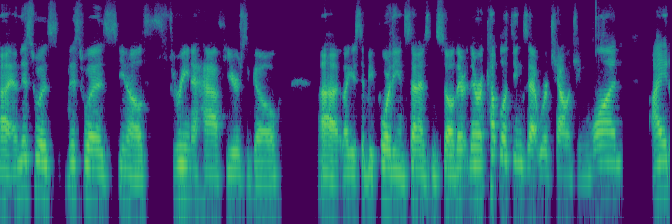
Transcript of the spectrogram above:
Uh, and this was this was you know three and a half years ago. Uh, like I said before the incentives, and so there there were a couple of things that were challenging. One, I had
